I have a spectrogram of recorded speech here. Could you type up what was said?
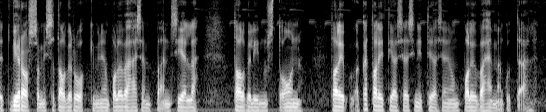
että Virossa, missä talviruokkiminen on paljon vähäisempää, niin siellä talvilinnusto on, tali, vaikka talitiaisia ja sinitiaisia on paljon vähemmän kuin täällä.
